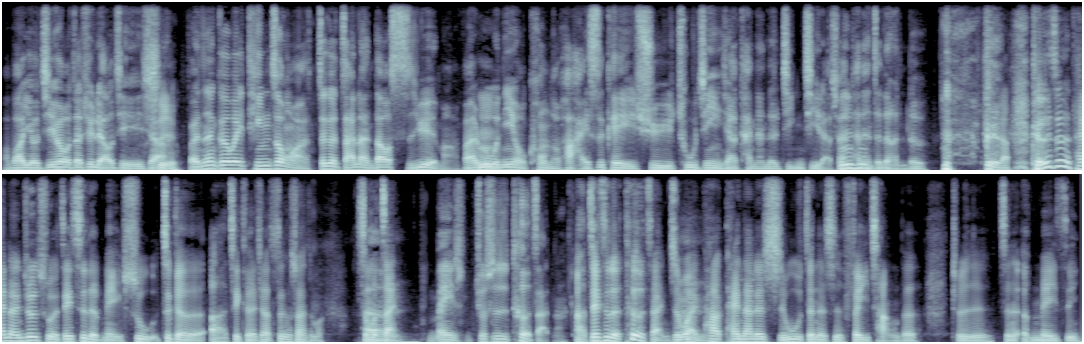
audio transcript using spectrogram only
好吧，有机会我再去了解一下。是，反正各位听众啊，这个展览到十月嘛，反正如果你有空的话，还是可以去促进一下台南的经济啦。虽然台南真的很热。对了，可是真的台南就是除了这次的。美术这个啊，这个叫这个算什么什么展？美就是特展啊啊！这次的特展之外，它台南的食物真的是非常的，就是真的 amazing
